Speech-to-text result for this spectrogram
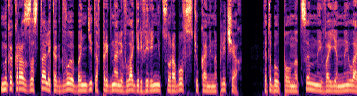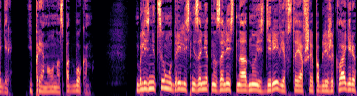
Мы как раз застали, как двое бандитов пригнали в лагерь вереницу рабов с тюками на плечах. Это был полноценный военный лагерь. И прямо у нас под боком. Близнецы умудрились незаметно залезть на одно из деревьев, стоявшее поближе к лагерю,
